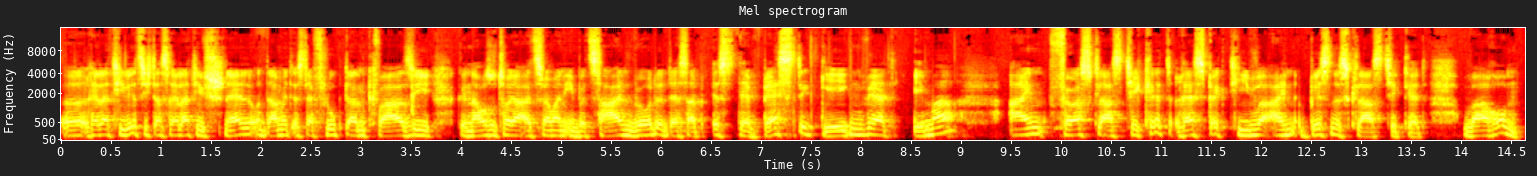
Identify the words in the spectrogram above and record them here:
äh, relativiert sich das relativ schnell und damit ist der Flug dann quasi genauso teuer, als wenn man ihn bezahlen würde. Deshalb ist der beste Gegenwert immer ein First-Class-Ticket respektive ein Business-Class-Ticket. Warum?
